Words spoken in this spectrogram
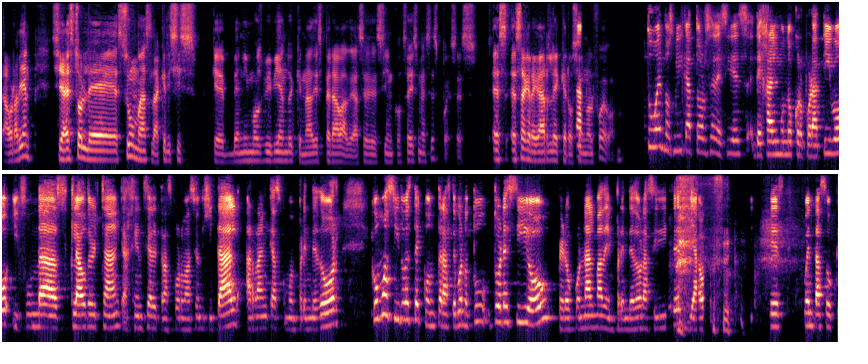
ahora bien, si a esto le sumas la crisis que venimos viviendo y que nadie esperaba de hace cinco o seis meses, pues es, es, es agregarle queroseno al fuego. Tú en 2014 decides dejar el mundo corporativo y fundas Clouder Tank, agencia de transformación digital, arrancas como emprendedor. ¿Cómo ha sido este contraste? Bueno, tú, tú eres CEO, pero con alma de emprendedor, así dices, y ahora sí. es Cuentas OK,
